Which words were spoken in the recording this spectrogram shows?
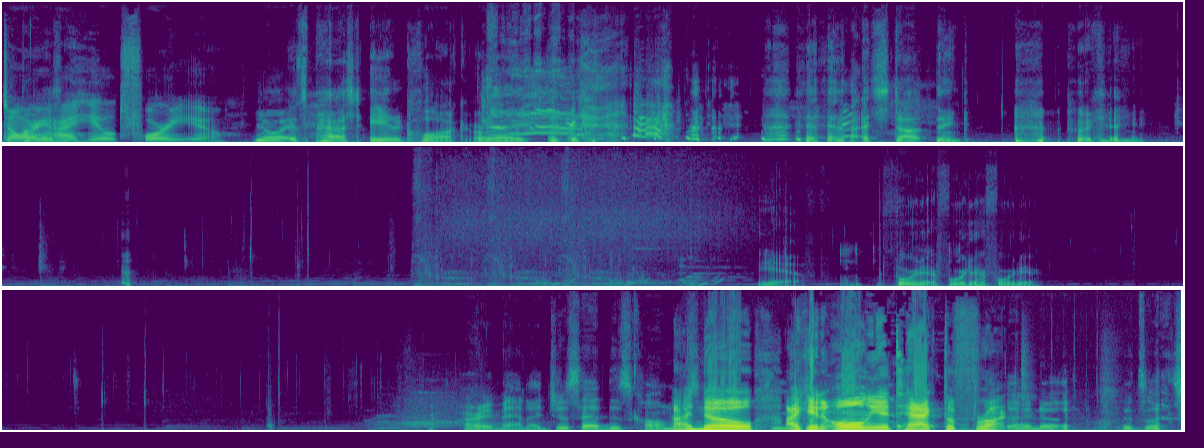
Don't worry, wasn't- I healed for you. You know, it's past eight o'clock. All right, and I stopped thinking. okay. Yeah, forward air, forward air, forward air. All right, Matt. I just had this conversation. I know. I can only attack the front. I know. That's what I was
